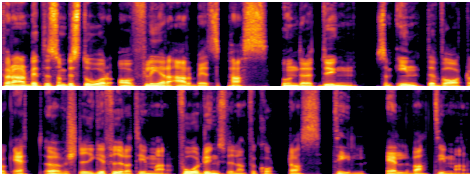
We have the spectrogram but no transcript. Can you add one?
För arbete som består av flera arbetspass under ett dygn som inte vart och ett överstiger 4 timmar får dygnsvilan förkortas till 11 timmar.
